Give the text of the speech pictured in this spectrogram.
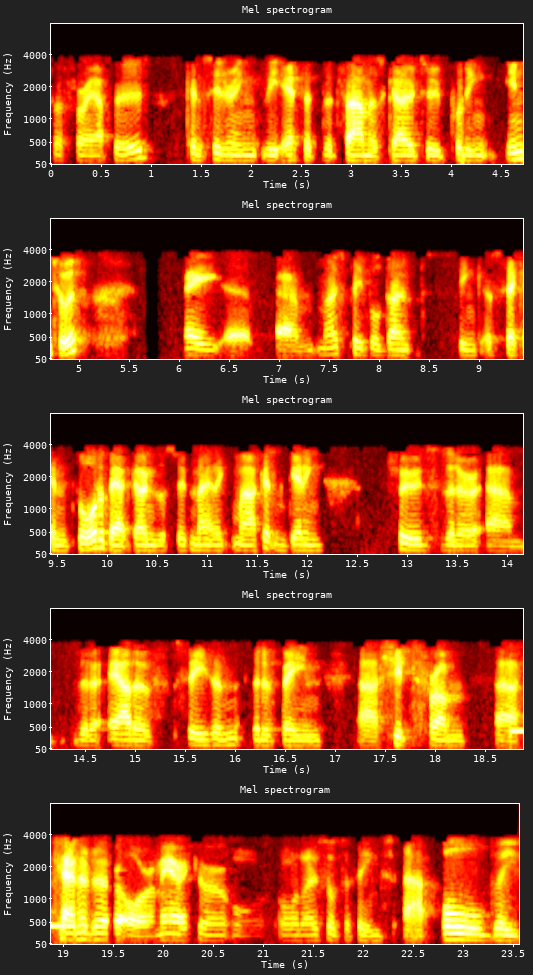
for, for our food, considering the effort that farmers go to putting into it. They, uh, um, most people don't think a second thought about going to the supermarket and getting foods that are um, that are out of season, that have been uh, shipped from uh, Canada or America or those sorts of things. Uh, all these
